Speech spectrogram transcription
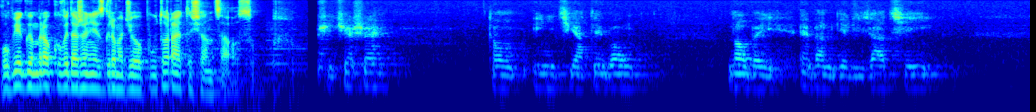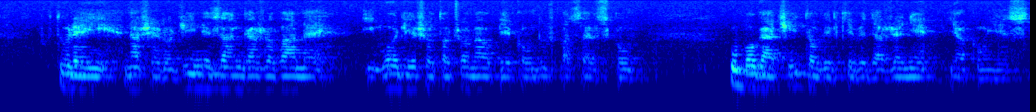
W ubiegłym roku wydarzenie zgromadziło półtora tysiąca osób. się cieszę tą inicjatywą nowej ewangelizacji, w której nasze rodziny zaangażowane i młodzież otoczona opieką duszpasterską ubogaci to wielkie wydarzenie, jaką jest,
